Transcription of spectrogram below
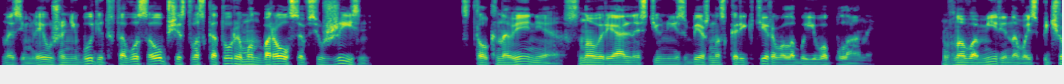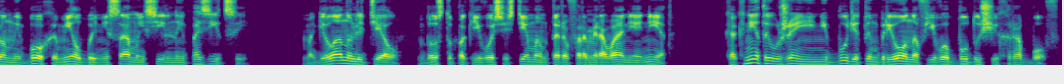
на Земле уже не будет того сообщества, с которым он боролся всю жизнь. Столкновение с новой реальностью неизбежно скорректировало бы его планы. В новом мире новоиспеченный бог имел бы не самые сильные позиции. Магеллан улетел, доступа к его системам терраформирования нет. Как нет и уже и не будет эмбрионов его будущих рабов.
